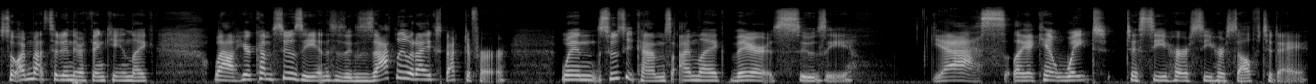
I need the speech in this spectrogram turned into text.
So I'm not sitting there thinking, like, wow, here comes Susie, and this is exactly what I expect of her. When Susie comes, I'm like, there's Susie yes, like I can't wait to see her see herself today.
